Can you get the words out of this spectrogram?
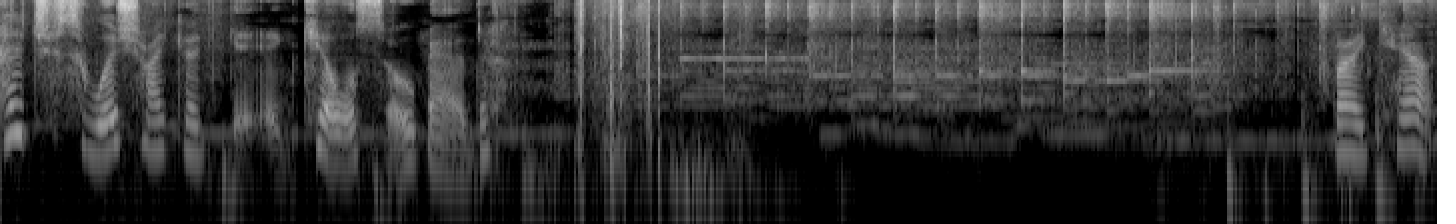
I just wish I could get kill so bad. But I can't.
